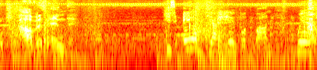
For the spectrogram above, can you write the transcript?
tro havets ände. His elfja huvudbarn were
